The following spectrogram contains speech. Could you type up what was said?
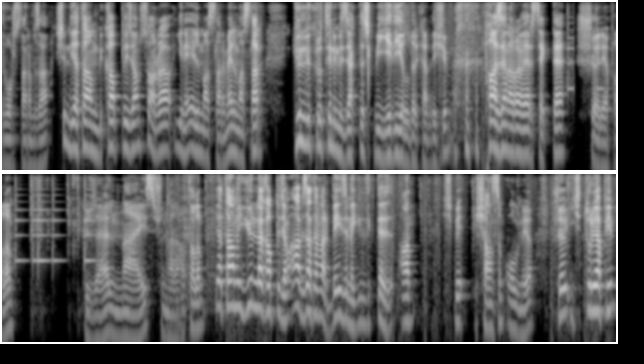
Wars'larımıza. Şimdi yatağımı bir kaplayacağım sonra yine elmaslar elmaslar. Günlük rutinimiz yaklaşık bir 7 yıldır kardeşim. Bazen ara versek de şöyle yapalım. Güzel, nice. Şunları atalım. Yatağımı yünle kaplayacağım. Abi zaten var base'ime girdikleri an hiçbir şansım olmuyor. Şöyle iki tur yapayım.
